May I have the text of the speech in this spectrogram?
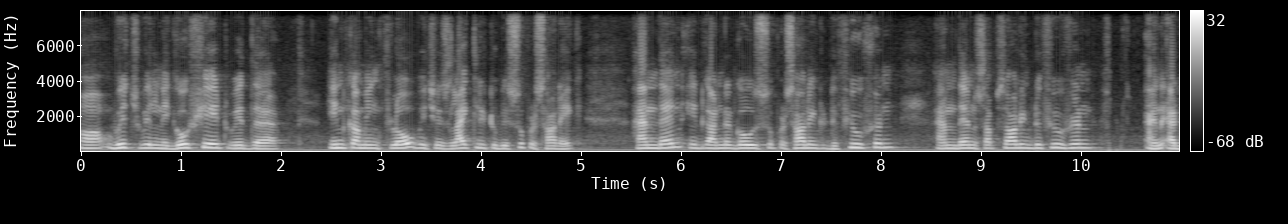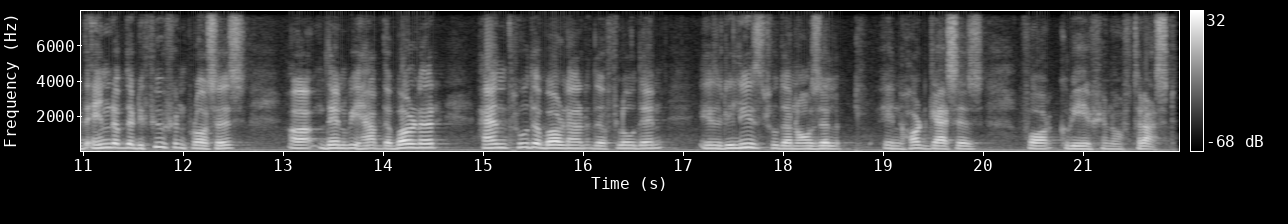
uh, which will negotiate with the incoming flow, which is likely to be supersonic and then it undergoes supersonic diffusion and then subsonic diffusion and at the end of the diffusion process, uh, then we have the burner and through the burner the flow then is released through the nozzle in hot gases for creation of thrust.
